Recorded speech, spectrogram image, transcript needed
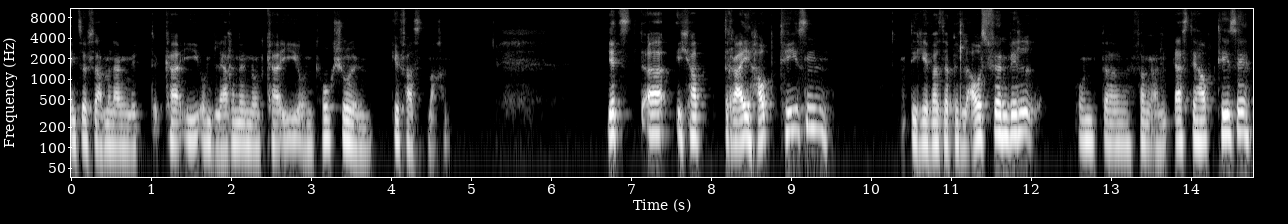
in Zusammenhang mit KI und Lernen und KI und Hochschulen gefasst machen. Jetzt, äh, ich habe drei Hauptthesen, die ich jeweils ein bisschen ausführen will. Und äh, fange an. Erste Hauptthese.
